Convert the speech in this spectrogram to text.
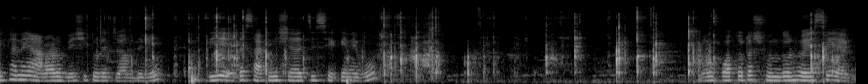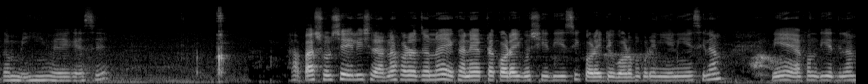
এখানে আবারও বেশি করে জল দেব। দিয়ে এটা চাকনির সাহায্যে সেঁকে নেব। কতটা সুন্দর হয়েছে, একদম মিহি হয়ে গেছে। ভাপা সর্ষে ইলিশ রান্না করার জন্য এখানে একটা কড়াই বসিয়ে দিয়েছি, কড়াইটা গরম করে নিয়ে নিয়েছিলাম। নিয়ে এখন দিয়ে দিলাম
